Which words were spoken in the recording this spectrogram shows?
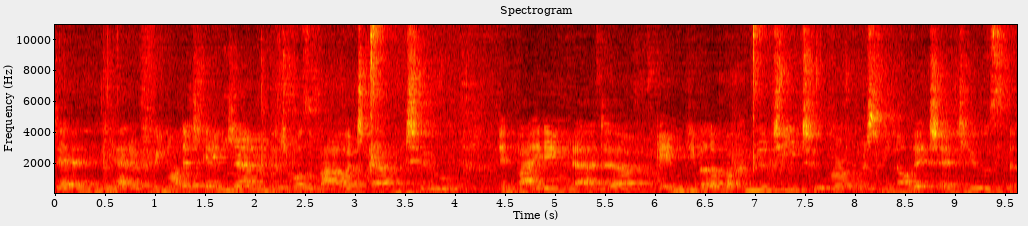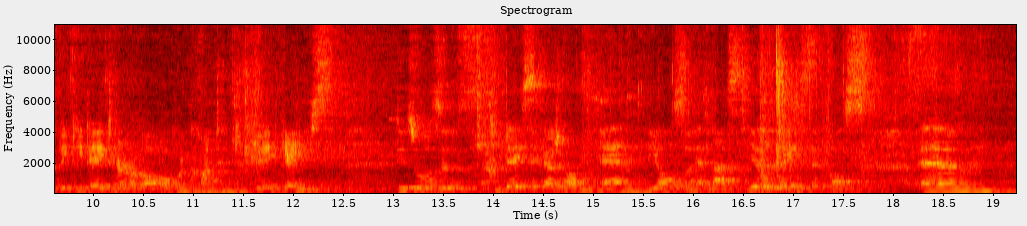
Then we had a free knowledge game jam, which was about um, to inviting uh, the game developer community to work with free knowledge and use the Wikidata or open content to create games. This was a two-day hackathon, and we also had last year the Ladies That FOSS um,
